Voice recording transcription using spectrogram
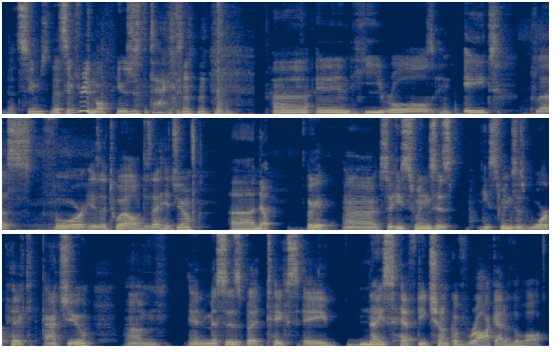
that seems that seems reasonable. He was just attacked. uh, and he rolls an eight plus four is a twelve. Does that hit you? Uh, no. Okay, uh, so he swings his he swings his war pick at you, um, and misses, but takes a nice hefty chunk of rock out of the wall,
